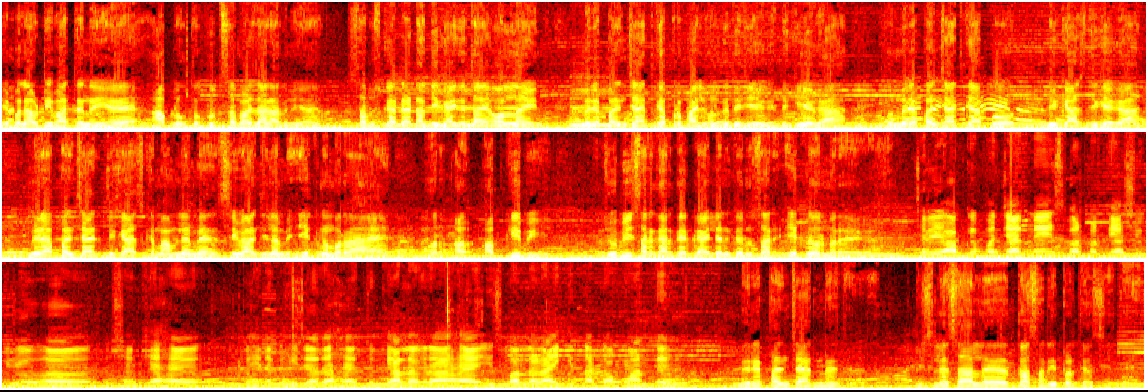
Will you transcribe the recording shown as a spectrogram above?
ये बनावटी बातें नहीं है। आप लोग तो खुद समझदार आदमी है। सब उसका डाटा दिखाई देता है ऑनलाइन मेरे पंचायत का प्रोफ़ाइल खोल के दीजिएगा देखिएगा। तो मेरे पंचायत का आपको विकास दिखेगा। मेरा पंचायत विकास के मामले में सिवान जिला में एक नंबर रहा है और अब की भी जो भी सरकार के गाइडलाइन के अनुसार एक नंबर में रहेगा। चलिए आपके पंचायत में इस बार प्रत्याशियों की जो संख्या है कहीं ना कहीं ज़्यादा है। तो क्या लग रहा है इस बार लड़ाई कितना टॉप मानते हैं? मेरे पंचायत में पिछले साल दस आदमी प्रत्याशी थे।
